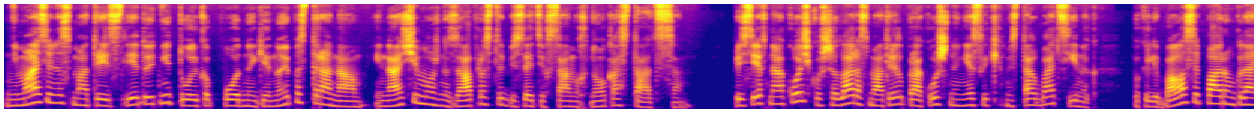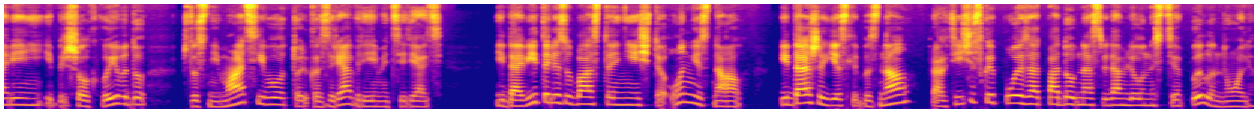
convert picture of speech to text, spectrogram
Внимательно смотреть следует не только под ноги, но и по сторонам, иначе можно запросто без этих самых ног остаться. Присев на кочку, Шила рассмотрел прокушенные в нескольких местах ботинок, поколебался пару мгновений и пришел к выводу, что снимать его только зря время терять. Ядовито ли зубастое нечто, он не знал, и даже если бы знал, практической пользы от подобной осведомленности было ноль.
